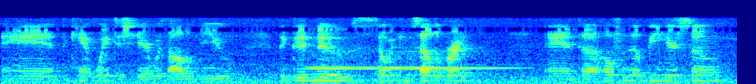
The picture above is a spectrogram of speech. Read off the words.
And can't wait to share with all of you the good news so we can celebrate. And uh, hopefully they'll be here soon.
